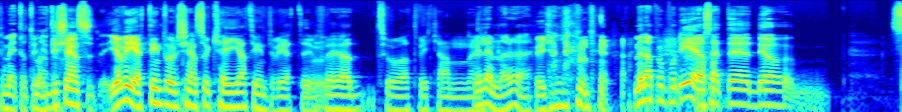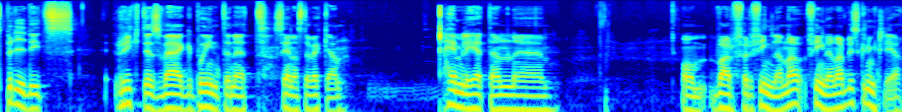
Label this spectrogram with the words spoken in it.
Tomato, tomato. det känns, jag vet inte och det känns okej att jag inte vet det. För jag tror att vi kan, Vi eh, lämnar det där. vi kan lämna det. Men apropå det, jag har sett det, det har spridits ryktesväg på internet senaste veckan. Hemligheten eh, om varför fingrarna, fingrarna blir skrynkliga.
